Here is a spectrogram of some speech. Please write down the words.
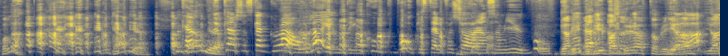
Kolla! Han kan ju. Han Kan, kan ju. du kanske ska growla in din kokbok istället för att köra den som ljudbok. Ja, Det blir bara gröt av det hela. jag,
